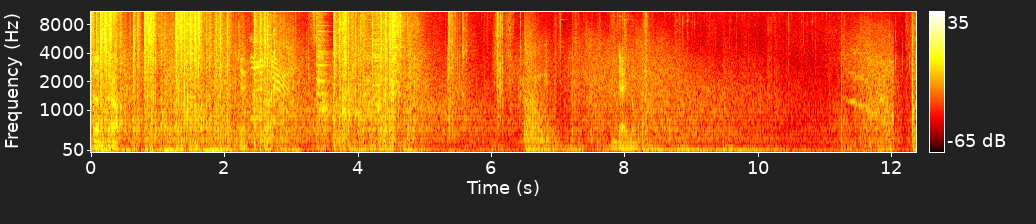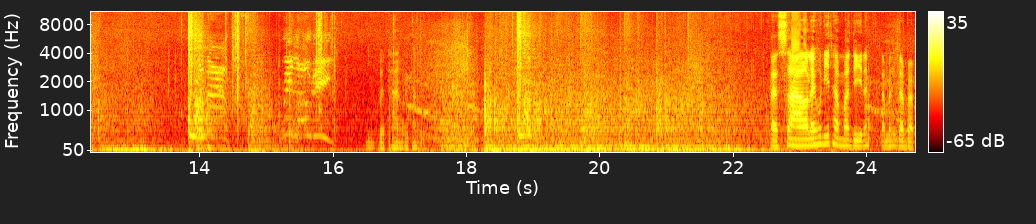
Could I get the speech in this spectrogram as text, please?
โดนกรอบโอเคเป็นใหญ่ลง ปิดทางไปก่อนแต่ซาวอะไรพวกนี้ทำมาดีนะ แต่มันจะแบบ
